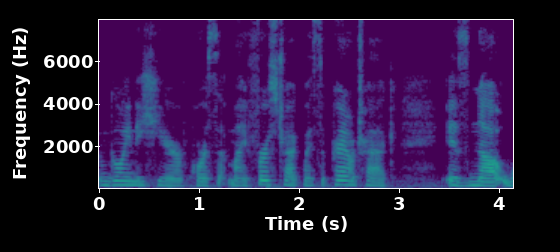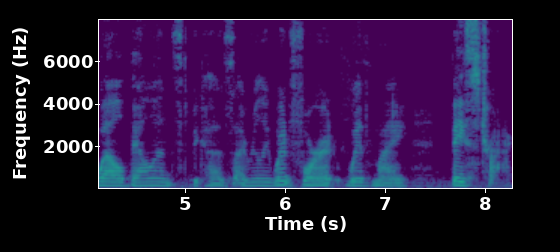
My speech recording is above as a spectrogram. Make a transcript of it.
I'm going to hear, of course, that my first track, my soprano track, is not well balanced because I really went for it with my bass track.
